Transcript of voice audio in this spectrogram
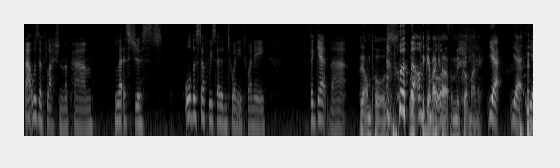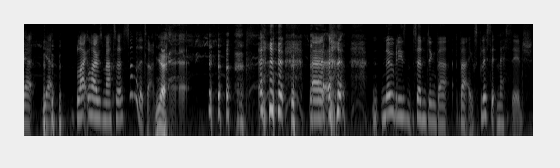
That was a flash in the pan. Let's just all the stuff we said in 2020 forget that. Put it on pause. we'll on pick it back up when we've got money. yeah yeah yeah yeah. Black lives matter some of the time. Yeah. Uh, Uh, nobody's sending that that explicit message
